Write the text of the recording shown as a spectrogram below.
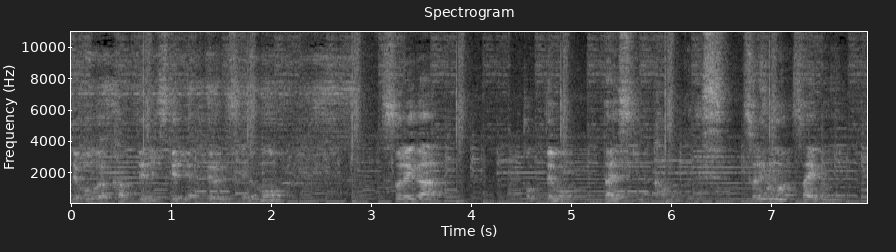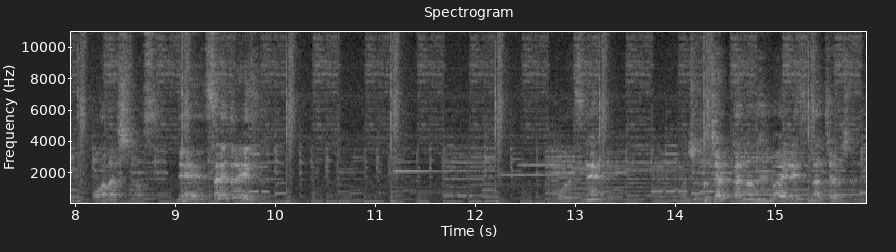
て僕が勝手につけてやってるんですけどもそれがとっても大好きな科目です。それも最後にお話しします。でサイドレーズこうですね。ちょっと若干斜め前レースになっちゃいましたね。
